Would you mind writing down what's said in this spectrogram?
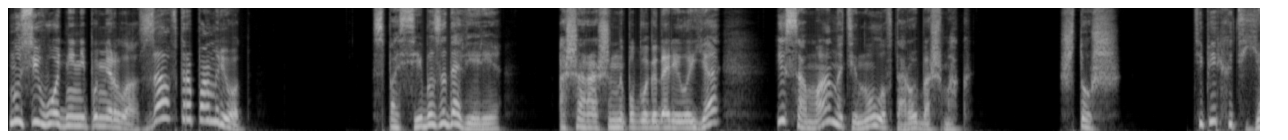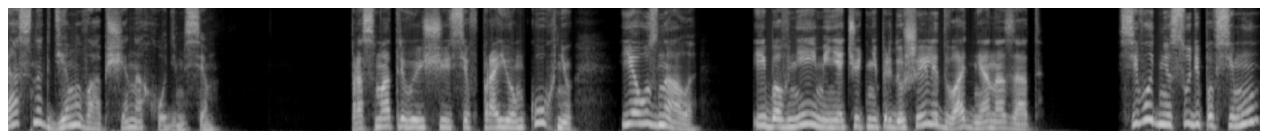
Ну сегодня не померла, завтра помрет!» «Спасибо за доверие», — ошарашенно поблагодарила я и сама натянула второй башмак. «Что ж, теперь хоть ясно, где мы вообще находимся». Просматривающуюся в проем кухню я узнала, ибо в ней меня чуть не придушили два дня назад. Сегодня, судя по всему,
